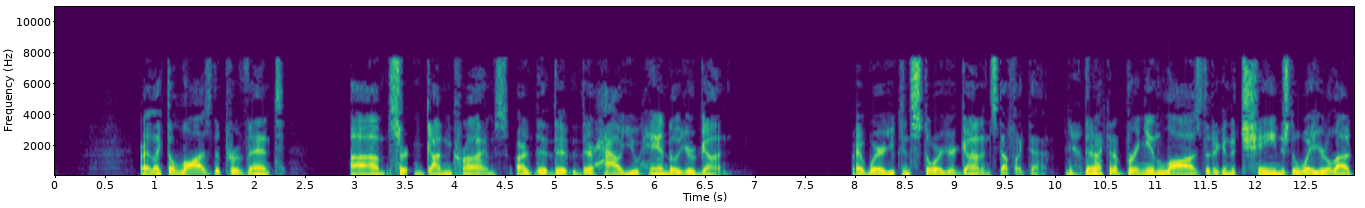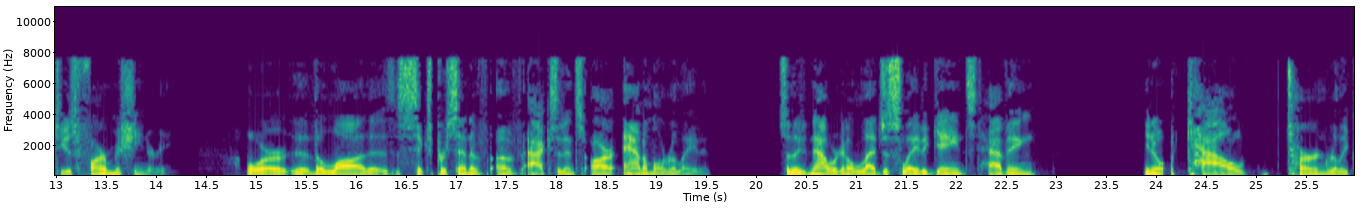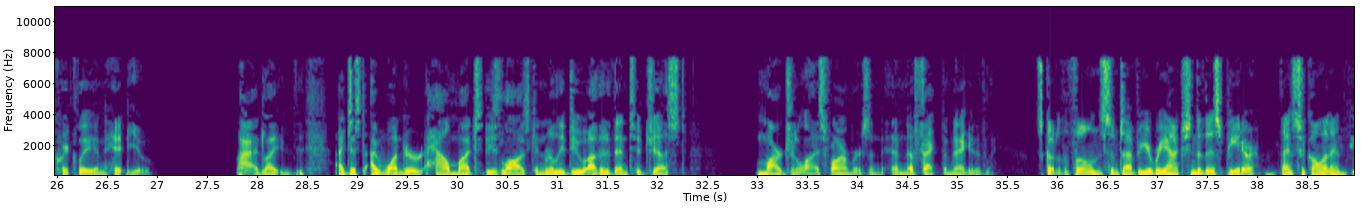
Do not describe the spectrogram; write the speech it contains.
right? Like the laws that prevent um, certain gun crimes are they're, they're how you handle your gun, right? Where you can store your gun and stuff like that. Yeah. They're not going to bring in laws that are going to change the way you're allowed to use farm machinery or the, the law that 6% of, of accidents are animal related. So that now we're going to legislate against having, you know, a cow turn really quickly and hit you. I like, I just, I wonder how much these laws can really do other than to just marginalize farmers and, and affect them negatively. Let's go to the phone. Some time for your reaction to this, Peter. Thanks for calling in.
